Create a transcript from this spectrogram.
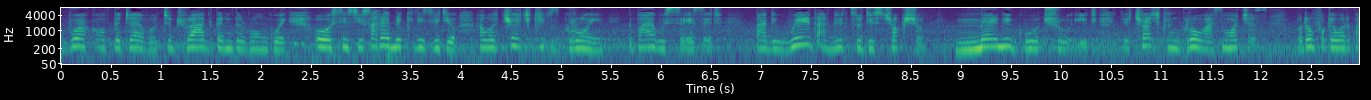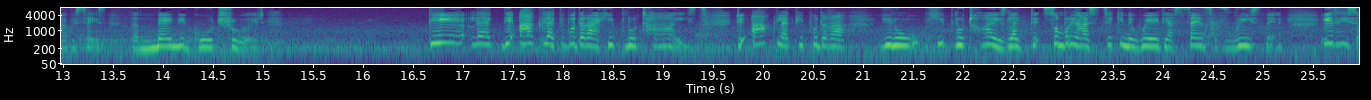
work of the devil to drag them the wrong way. Oh, since you started making this video, our church keeps growing. The Bible says it that the way that leads to destruction, many go through it. Your church can grow as much as, but don't forget what the Bible says that many go through it they like they act like people that are hypnotized. They act like people that are you know hypnotized like somebody has taken away their sense of reasoning. It is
